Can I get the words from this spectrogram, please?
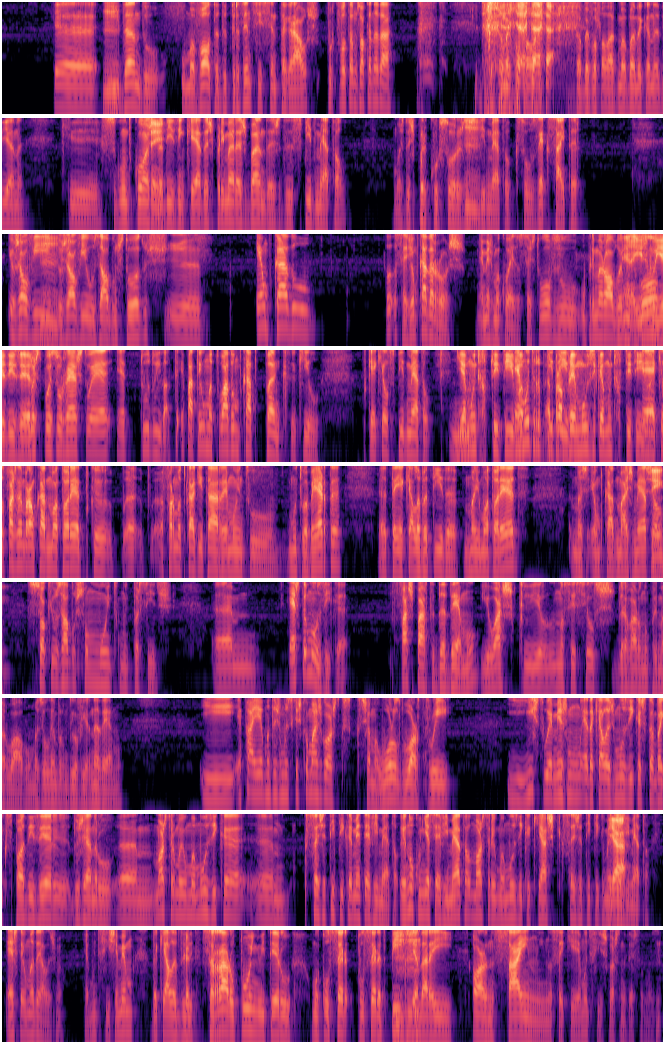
eh, e dando uma volta de 360 graus, porque voltamos ao Canadá. Também vou falar, também vou falar de uma banda canadiana que, segundo consta, Sim. dizem que é das primeiras bandas de speed metal, umas das precursoras do speed metal, que são os Exciter. Eu já ouvi, eu já ouvi os álbuns todos. eh, É um bocado, ou seja, é um bocado arroz. É a mesma coisa. Ou seja, tu ouves o, o primeiro álbum é Era muito isso bom, que eu ia dizer. mas depois o resto é, é tudo igual. Epá, tem uma toada um bocado punk aquilo, porque é aquele speed metal. E é muito repetitivo. É muito A- repetitivo. A própria música é muito repetitiva. É, aquilo faz lembrar um bocado de Motorhead, porque a, a forma de tocar a guitarra é muito, muito aberta, eh, tem aquela batida meio Motorhead, mas é um bocado mais metal. Sim. Só que os álbuns são muito, muito parecidos. Ahm, esta música faz parte da demo, e eu acho que, eu não sei se eles gravaram no primeiro álbum, mas eu lembro-me de ouvir na demo. E epá, é uma das músicas que eu mais gosto, que se, que se chama World War III. E isto é mesmo, é daquelas músicas também que se pode dizer do género, hum, mostra-me uma música hum, que seja tipicamente heavy metal. Eu não conheço heavy metal, mostra-me uma música que acho que seja tipicamente Yeah. heavy metal. Esta é uma delas, meu. É muito fixe. É mesmo daquela de cerrar o punho e ter o- uma pulseira, pulseira de picos e andar aí horn sign e não sei o quê. É muito fixe. Gosto muito desta música.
